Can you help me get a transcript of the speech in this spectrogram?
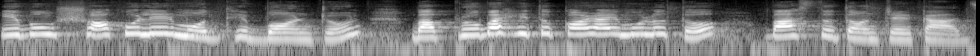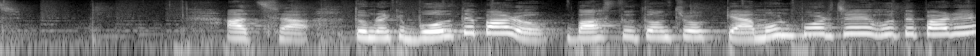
এবং সকলের মধ্যে বন্টন বা প্রবাহিত করাই মূলত বাস্তুতন্ত্রের কাজ। আচ্ছা তোমরা কি বলতে পারো বাস্তুতন্ত্র কেমন পর্যায়ে হতে পারে?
